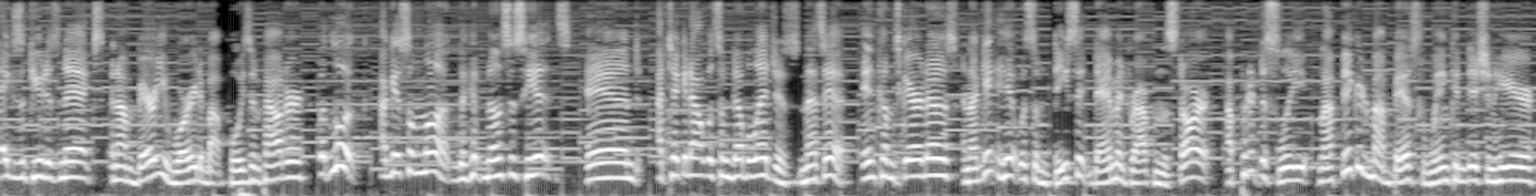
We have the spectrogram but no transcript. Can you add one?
Exeggcute is next, and I'm very worried about poison powder. But look, I get some luck. The hypnosis hits, and I take it out with some double edges, and that's it. In comes Gyarados, and I get hit with some decent damage right from the start. I put it to sleep, and I figured my best win condition here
